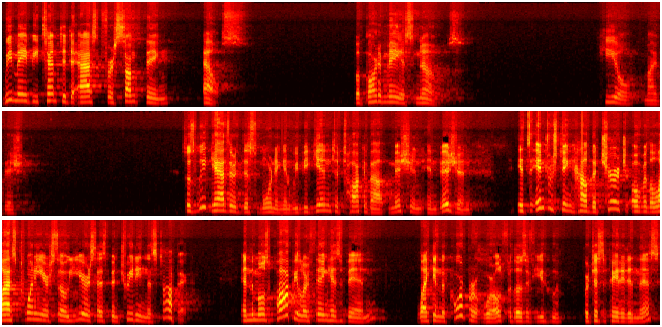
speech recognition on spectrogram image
We may be tempted to ask for something else. But Bartimaeus knows heal my vision. So, as we gathered this morning and we begin to talk about mission and vision, it's interesting how the church over the last 20 or so years has been treating this topic. And the most popular thing has been, like in the corporate world, for those of you who participated in this,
